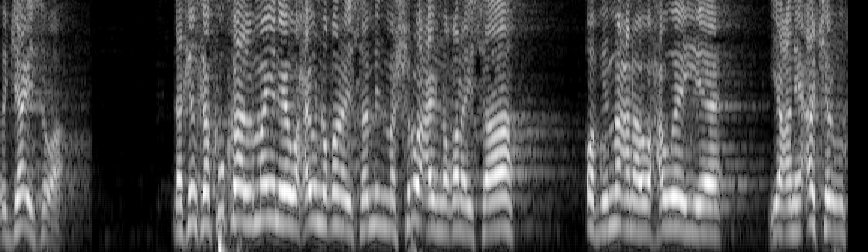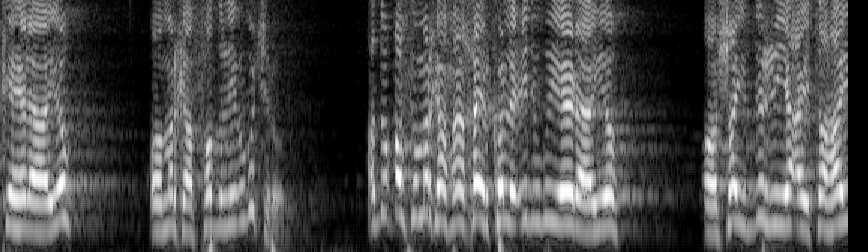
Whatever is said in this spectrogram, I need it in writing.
oo jaa'is u ah laakiin ka ku kaalmaynaya waxay u noqonaysaa mid mashruucay noqonaysaa oo bimacnaa waxa weeye yacni ajar uu ka helaayo oo markaa fadli ugu jiro. Hadduu qofku markaa waxa khayr kolle cid ugu yeedhaayo oo shay biriya ay tahay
